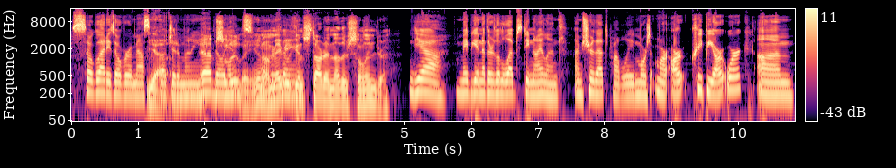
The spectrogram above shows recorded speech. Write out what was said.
So glad he's over a massive Yeah. budget of money. Yeah, absolutely. Billions, you know, maybe he can start another Solyndra. Yeah, maybe another little Epstein Island. I'm sure that's probably more more art, creepy artwork. Um,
